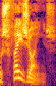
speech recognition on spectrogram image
os feijões.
